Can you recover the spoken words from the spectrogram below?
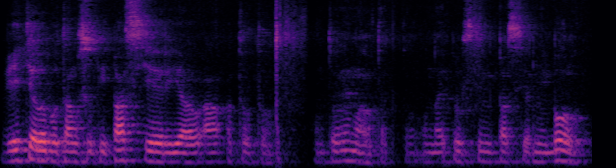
viete, lebo tam sú tí pastieri a, a, a toto. On to nemal takto. On najprv s tými pastiermi bol.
